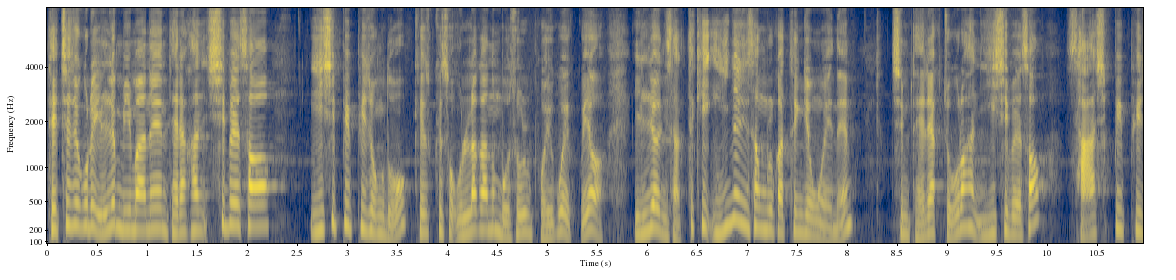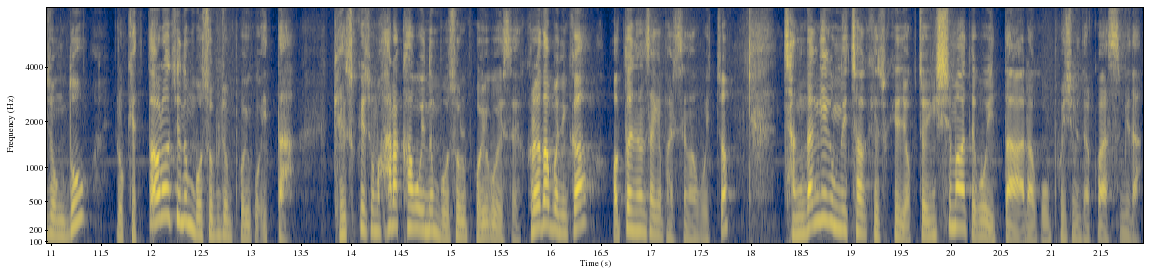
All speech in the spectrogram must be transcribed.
대체적으로 1년 미만은 대략 한 10에서 20bp 정도 계속해서 올라가는 모습을 보이고 있고요. 1년 이상, 특히 2년 이상물 같은 경우에는 지금 대략적으로 한 20에서 40bp 정도 이렇게 떨어지는 모습을 좀 보이고 있다. 계속해서 좀 하락하고 있는 모습을 보이고 있어요. 그러다 보니까 어떤 현상이 발생하고 있죠? 장단기 금리차가 계속해서 역전이 심화되고 있다라고 보시면 될 것 같습니다.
